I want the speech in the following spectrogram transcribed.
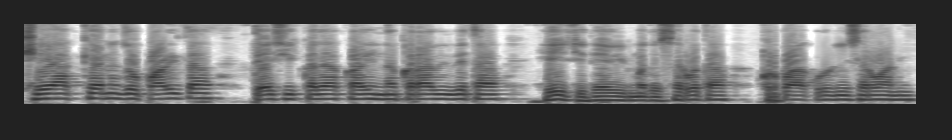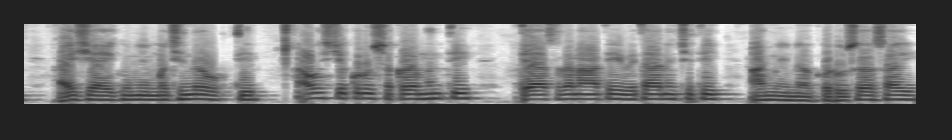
हे आख्यान जो पाळीता त्याशी कदा काळी न करावी व्यथा हेच द्यावी मद सर्वथा कृपा करुणी सर्वांनी ऐशी ऐकून मच्छिंद्र उक्ती अवश्य करू सकळ म्हणती त्या सदना ते विता निश्चिती आम्ही न करू सहसाई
